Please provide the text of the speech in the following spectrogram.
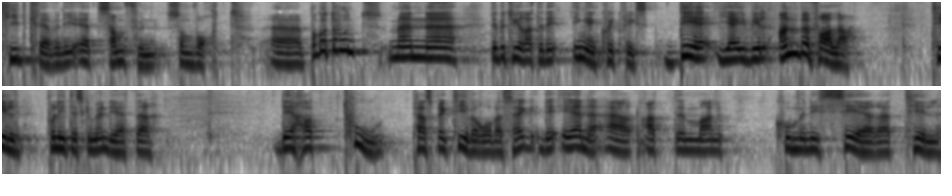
tidkrevende i et samfunn som vårt. Eh, på godt og vondt, men det betyr at det er ingen quick fix. Det jeg vil anbefale til politiske myndigheter, det har to perspektiver over seg. Det ene er at man kommuniserer til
